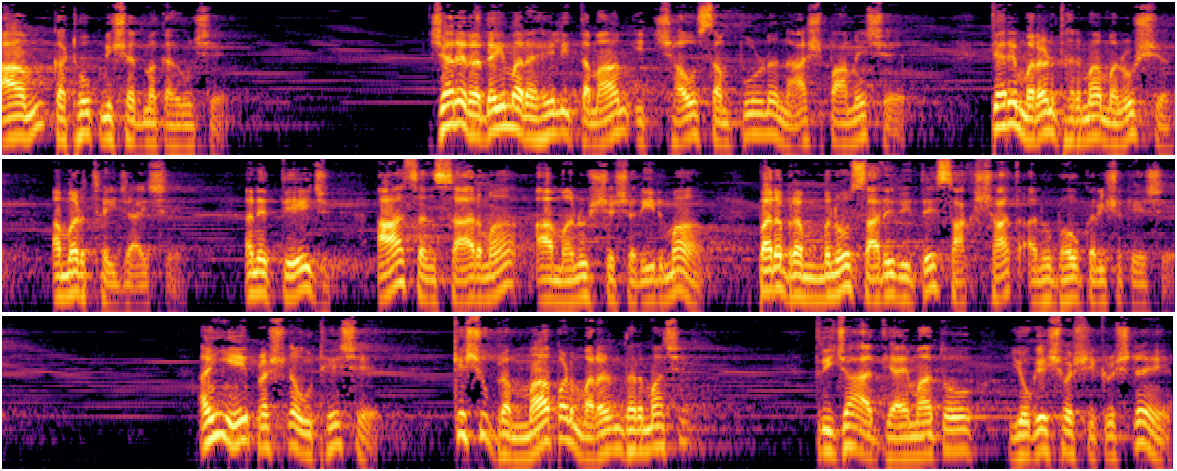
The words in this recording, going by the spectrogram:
આમ કઠોપનિષદમાં કહ્યું છે જ્યારે હૃદયમાં રહેલી તમામ ઈચ્છાઓ સંપૂર્ણ નાશ પામે છે, ત્યારે મરણધર્મા મનુષ્ય અમર થઈ જાય છે અને તે જ આ સંસારમાં, આ મનુષ્ય શરીરમાં પરબ્રહ્મનો સારી રીતે સાક્ષાત અનુભવ કરી શકે છે. અહીં એ પ્રશ્ન ઉઠે છે કે શું બ્રહ્મા પણ મરણધર્મા છે? ત્રીજા અધ્યાયમાં તો યોગેશ્વર શ્રી કૃષ્ણએ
